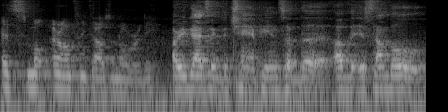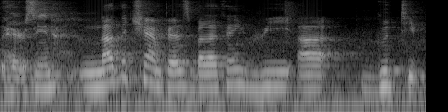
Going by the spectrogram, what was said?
It's mo- around 3,000 already. Are you guys like the champions of the of the Istanbul hair scene? Not the champions, but I think we are good team.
